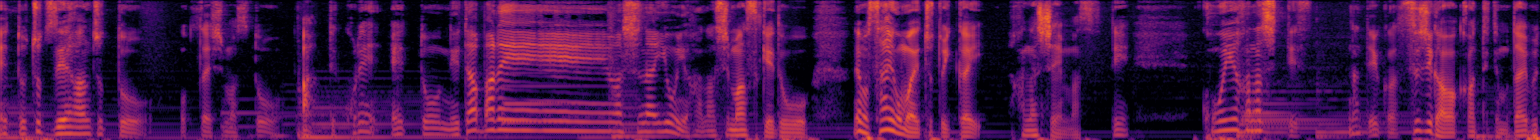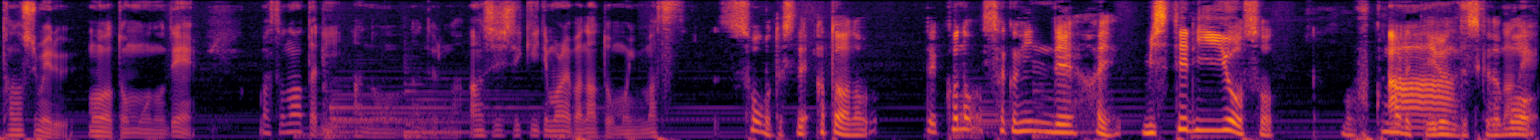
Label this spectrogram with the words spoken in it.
えっと、ちょっと前半ちょっとお伝えしますと、あ、で、これ、えっと、ネタバレはしないように話しますけど、でも最後までちょっと一回話しちゃいます。で、こういう話って、なんていうか、筋が分かっててもだいぶ楽しめるものだと思うので、まあ、そのあたり、あの、なんだろうな、安心して聞いてもらえばなと思います。そうですね。あとあの、で、この作品で、はい、ミステリー要素も含まれているんですけども、ね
